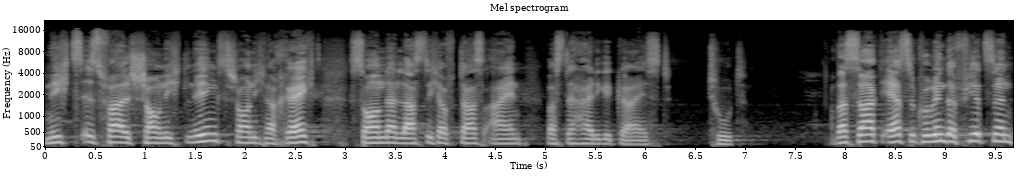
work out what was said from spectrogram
Nichts ist falsch. Schau nicht links, schau nicht nach rechts, sondern lass dich auf das ein, was der Heilige Geist tut. Was sagt 1. Korinther 14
